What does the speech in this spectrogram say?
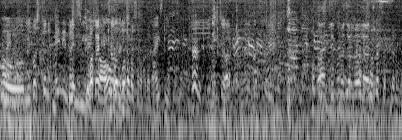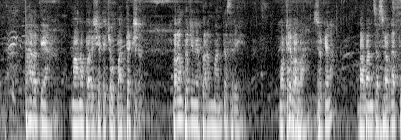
घ्या तिथे भारतीय मानव परिषदेचे उपाध्यक्ष परमपूजनीय परमहंत श्री मोठे बाबा सुके ना बाबांचं स्वागत.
